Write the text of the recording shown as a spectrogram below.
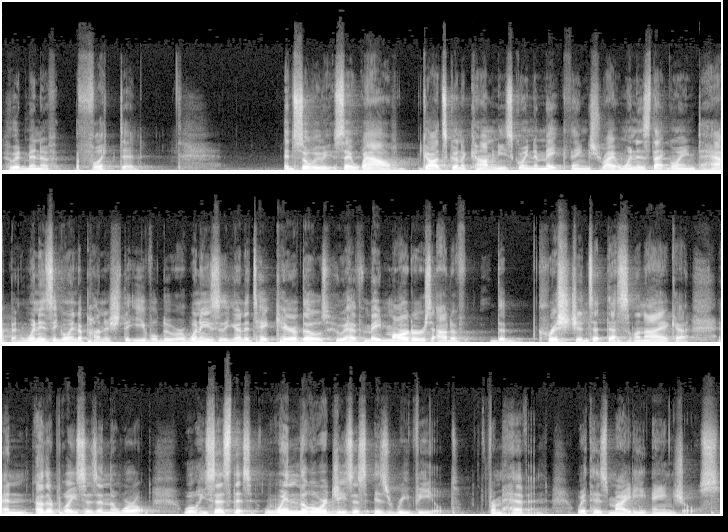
who had been afflicted. And so we say, wow, God's going to come and he's going to make things right. When is that going to happen? When is he going to punish the evildoer? When is he going to take care of those who have made martyrs out of the Christians at Thessalonica and other places in the world? Well, he says this when the Lord Jesus is revealed from heaven with his mighty angels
